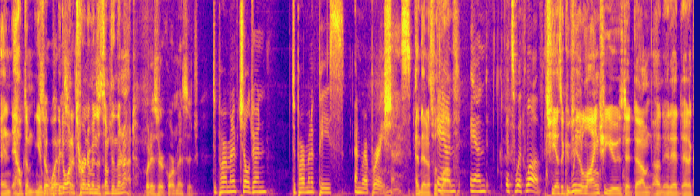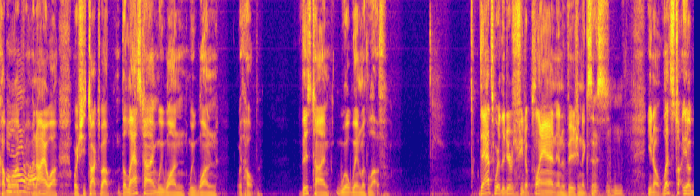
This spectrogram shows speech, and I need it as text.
And help them you know, So but we don't want to turn core them into something they're not. What is their core message? Department of Children, Department of Peace, and reparations. And then it's with and love. and it's with love. She has a good, she We- had a line she used at um, at, at, at a couple In of Iowa. in Iowa where she talked about the last time we won, we won with hope. This time we'll win with love. That's where the difference between a plan and a vision exists. You know, let's talk. You know,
